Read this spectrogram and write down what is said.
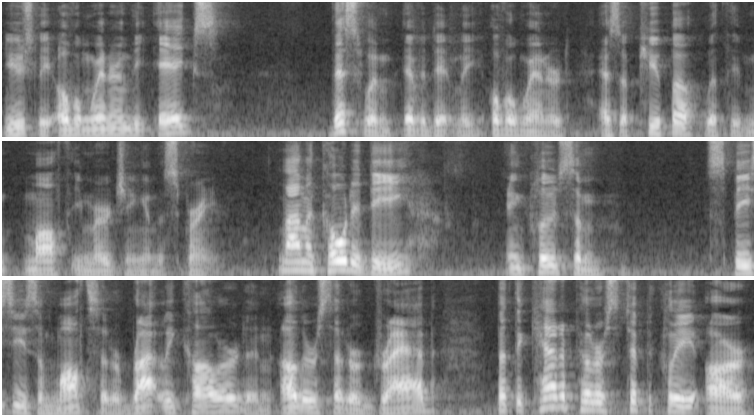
usually overwinter in the eggs, this one evidently overwintered as a pupa with the moth emerging in the spring. Limacodidae includes some species of moths that are brightly colored and others that are drab, but the caterpillars typically are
